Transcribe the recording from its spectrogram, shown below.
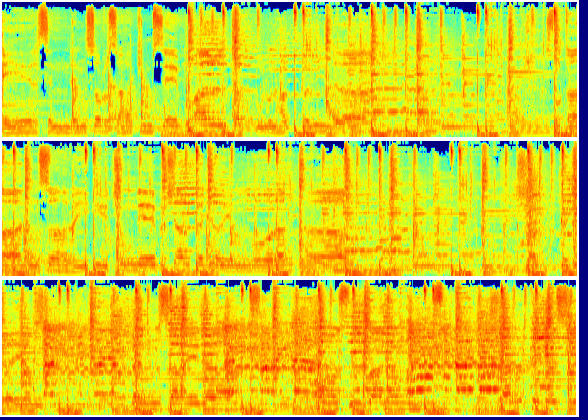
Eğer senden sorsa kimse bu alçak kulun hakkında bir şarkıcıyım burada Şarkıcıyım. Ben sarayda. O sultanım şarkıcısı.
